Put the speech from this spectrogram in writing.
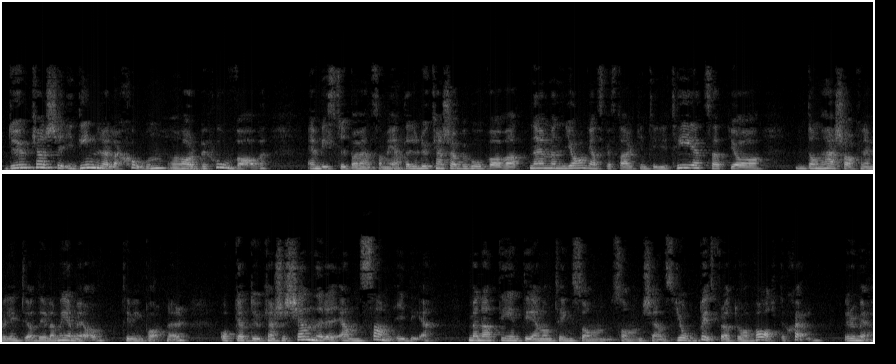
du kanske i din relation Ja. har behov av en viss typ av ensamhet. Eller du kanske har behov av att, nej men jag har ganska stark integritet så att jag, de här sakerna vill inte jag dela med mig av till min partner. Och att du kanske känner dig ensam i det. Men att det inte är någonting som, som känns jobbigt för att du har valt det själv. Är du med?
